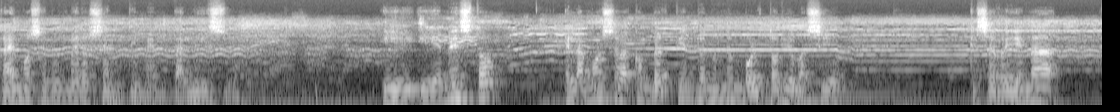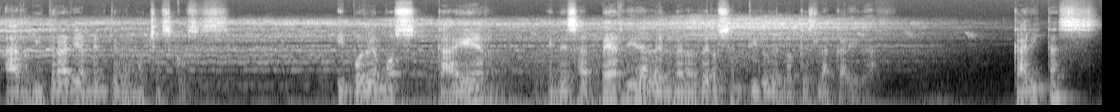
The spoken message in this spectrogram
caemos en un mero sentimentalismo y, en esto el amor se va convirtiendo en un envoltorio vacío que se rellena arbitrariamente de muchas cosas. Y podemos caer en esa pérdida del verdadero sentido de lo que es la caridad. Caritas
